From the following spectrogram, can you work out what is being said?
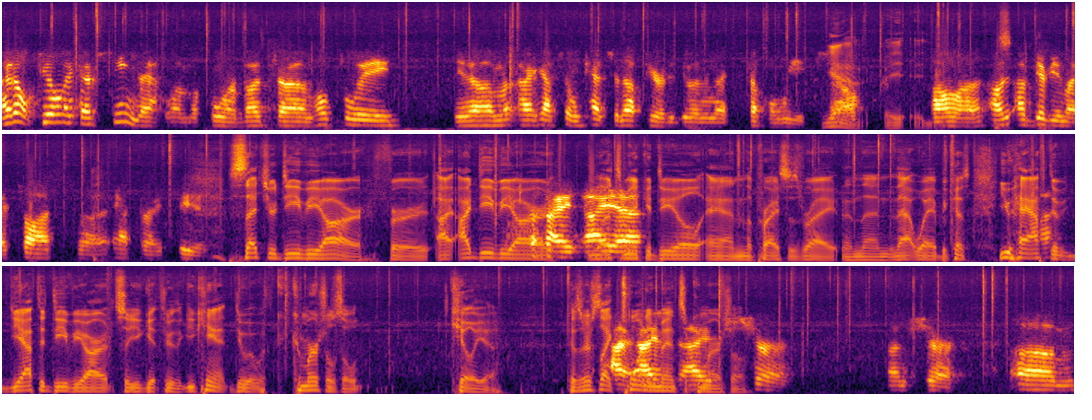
I don't feel like I've seen that one before, but um, hopefully, you know, I'm, I got some catching up here to do in the next couple weeks. So yeah, it- I'll, uh, I'll I'll give you my thoughts uh, after I see it. set your DVR for I, I DVR I- I, Let's uh, Make a Deal and The Price is Right, and then that way because you have to you have to DVR it so you get through. The, you can't do it with commercials. Will kill you because there's like 20 I- minutes of I'm commercial. Sure, I'm sure. Um,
